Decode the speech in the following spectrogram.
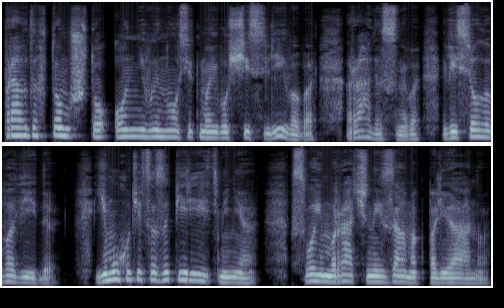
Правда в том, что он не выносит моего счастливого, радостного, веселого вида. Ему хочется запереть меня в свой мрачный замок Полиано,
